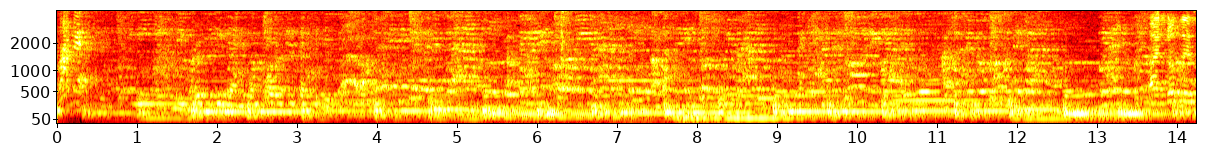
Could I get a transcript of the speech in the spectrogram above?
Mammy. I know this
